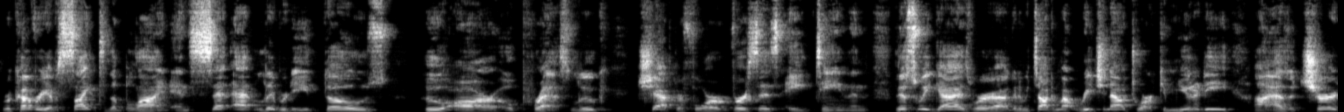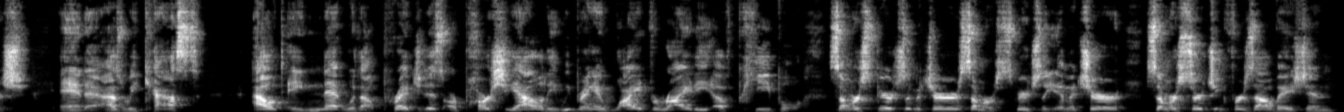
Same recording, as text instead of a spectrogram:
recovery of sight to the blind, and set at liberty those who are oppressed. Luke chapter 4, verses 18. And this week, guys, we're uh, going to be talking about reaching out to our community uh, as a church. And uh, as we cast out a net without prejudice or partiality, we bring a wide variety of people. Some are spiritually mature, some are spiritually immature, some are searching for salvation.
